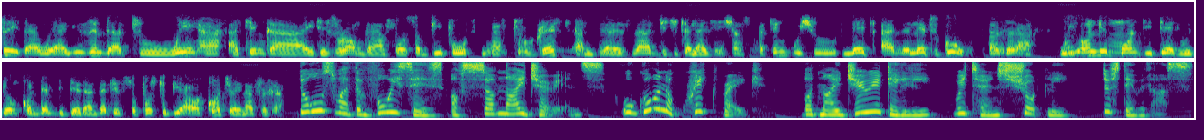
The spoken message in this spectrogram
say that we are using that to weigh her, I think uh, it is wrong. Uh, for some people, we have progressed and there is now digitalization. So I think we should let and uh, let go. But, uh, we only mourn the dead, we don't condemn the dead, and that is supposed to be our culture in Africa. Those were the voices of some Nigerians. We'll go on a quick break, but Nigeria Daily returns shortly. Do stay with us.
